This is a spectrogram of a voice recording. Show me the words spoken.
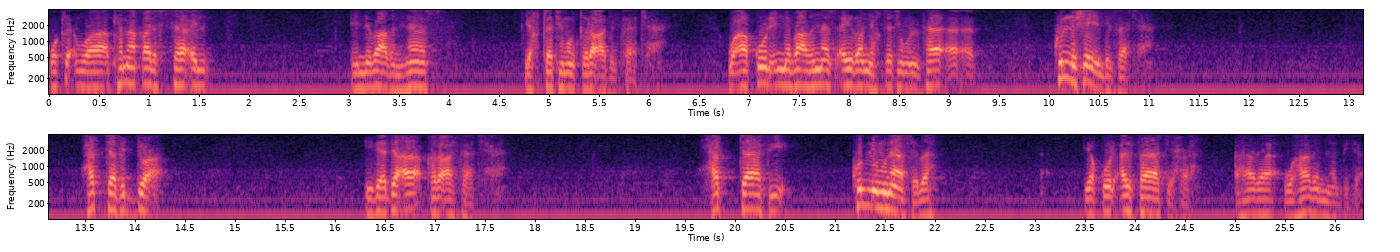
وكما قال السائل إن بعض الناس يختتم القراءة بالفاتحة. وأقول إن بعض الناس أيضا يختتم الفا... كل شيء بالفاتحة. حتى في الدعاء. إذا دعا قرأ الفاتحة. حتى في كل مناسبة يقول الفاتحة. هذا وهذا من البدع.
